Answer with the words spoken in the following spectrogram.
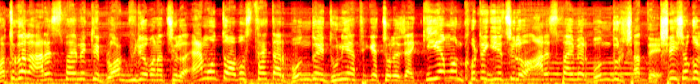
গতকাল আর এস ফাইম একটি ব্লগ ভিডিও বানাচ্ছিল। এমন তো অবস্থায় তার বন্ধু এই দুনিয়া থেকে চলে যায়। কি এমন ঘটে গিয়েছিল আর এস ফাইমের বন্ধুর সাথে? সেই সকল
